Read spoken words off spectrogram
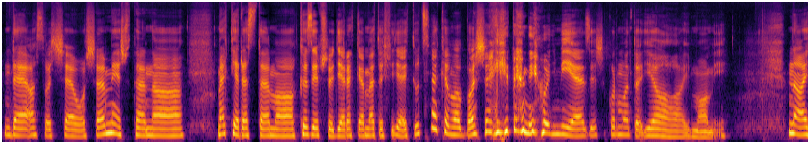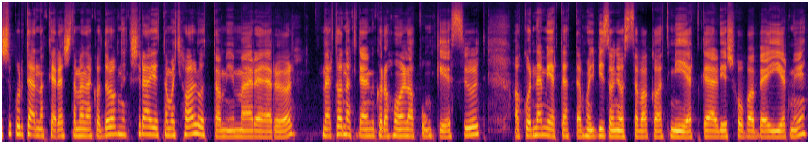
de az, hogy sehol semmi, és utána megkérdeztem a középső gyerekemet, hogy figyelj, tudsz nekem abban segíteni, hogy mi ez? És akkor mondta, hogy jaj, mami. Na, és akkor utána kerestem ennek a dolognak, és rájöttem, hogy hallottam én már erről, mert annak idején, amikor a honlapunk készült, akkor nem értettem, hogy bizonyos szavakat miért kell és hova beírni.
